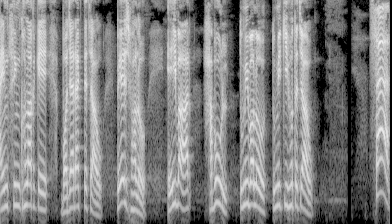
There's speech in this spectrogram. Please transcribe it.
আইন শৃঙ্খলাকে বজায় রাখতে চাও। বেশ ভালো। এইবার হাবুল তুমি বলো তুমি কি হতে চাও? স্যার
